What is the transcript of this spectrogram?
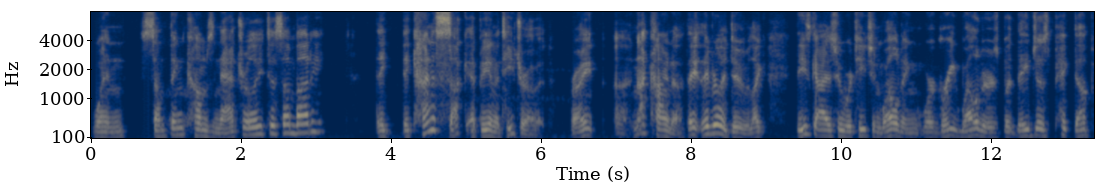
when something comes naturally to somebody they they kind of suck at being a teacher of it right? Uh, not kind of they, they really do. Like these guys who were teaching welding were great welders, but they just picked up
